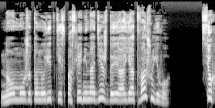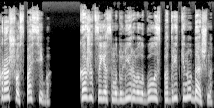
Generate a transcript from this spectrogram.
но, может, он у Ритки из последней надежды, а я отважу его? Все хорошо, спасибо. Кажется, я смодулировала голос под Риткин удачно,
